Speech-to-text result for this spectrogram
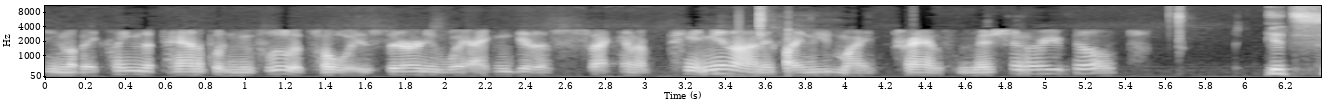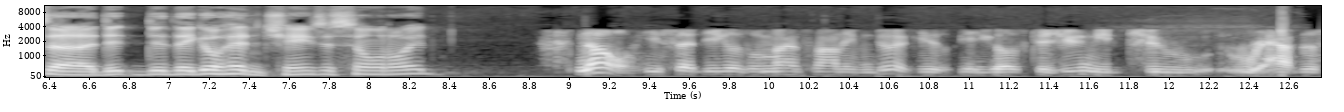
you know, they cleaned the pan and put new fluid. So is there any way I can get a second opinion on if I need my transmission rebuilt? It's uh, did did they go ahead and change the solenoid? No, he said he goes, well, let's not even do it. He, he goes because you need to have this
